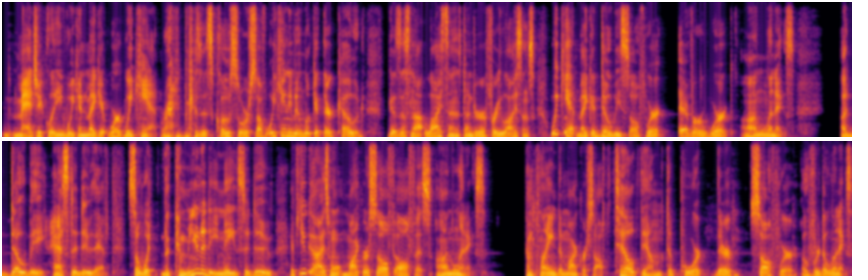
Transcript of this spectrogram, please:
magically we can make it work. We can't, right? Because it's closed source software. We can't even look at their code because it's not licensed under a free license. We can't make Adobe software ever work on Linux. Adobe has to do that. So what the community needs to do, if you guys want Microsoft Office on Linux, complain to Microsoft. Tell them to port their software over to Linux.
